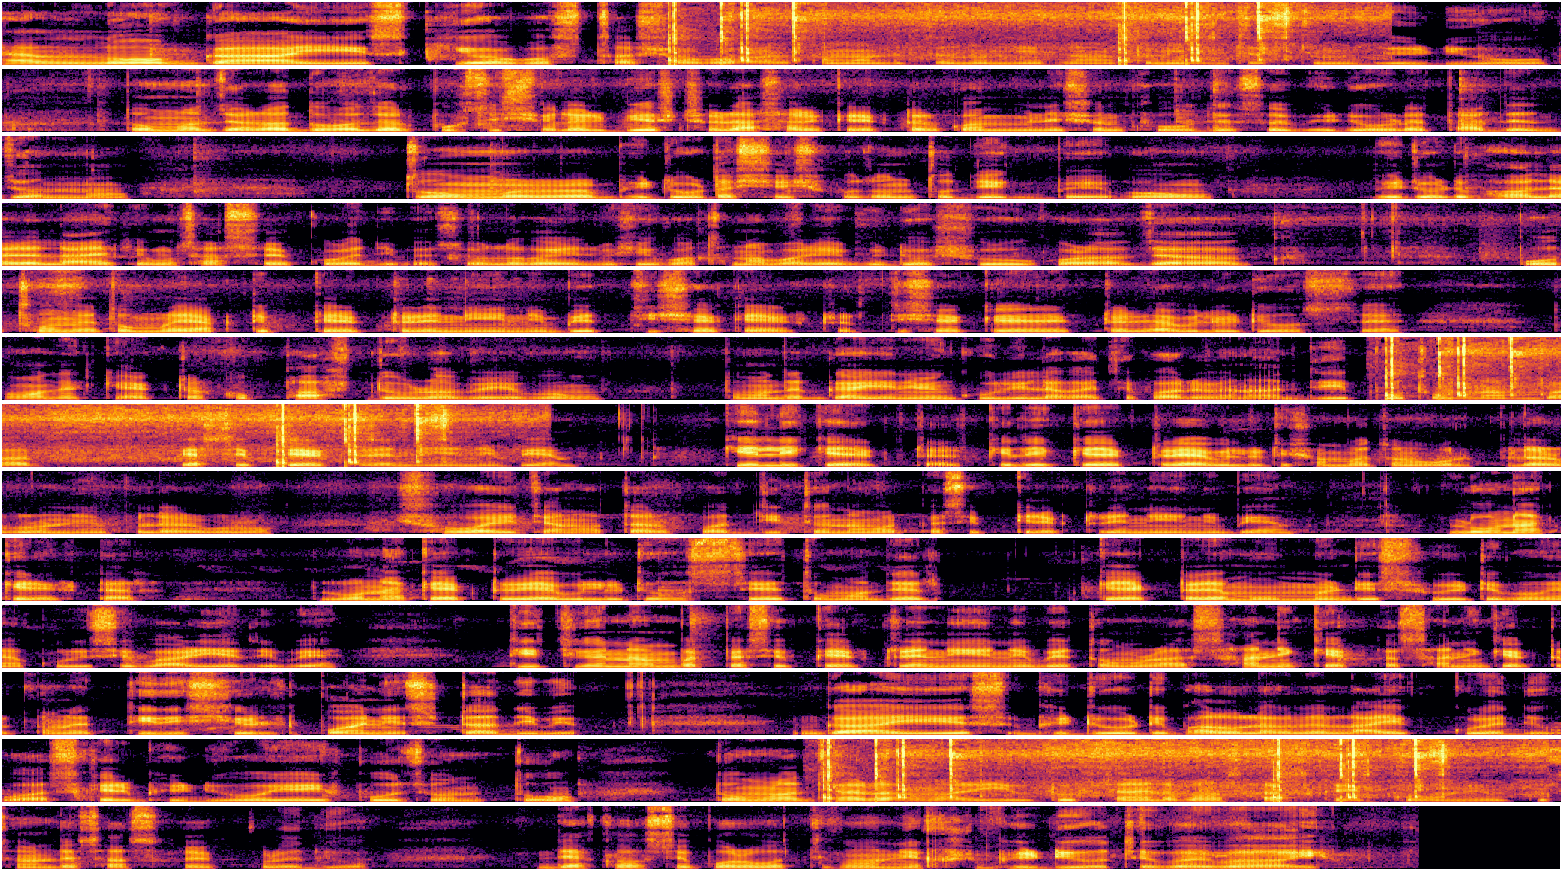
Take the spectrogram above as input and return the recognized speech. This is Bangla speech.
হ্যালো গাইস কি অবস্থা সবার? তোমাদের জন্য নিয়ে একটা ইন্টারেস্টিং ভিডিও তোমরা যারা দু হাজার পঁচিশ সালের বেস্ট রাশার ক্যারেক্টার কম্বিনেশন খুঁজেছো ভিডিওটা তাদের জন্য তোমরা ভিডিওটা শেষ পর্যন্ত দেখবে এবং ভিডিওটি ভালো লাগলে লাইক এবং সাবস্ক্রাইব করে দিবে। চলো গাইস বেশি কথা না বাড়িয়ে ভিডিও শুরু করা যাক। প্রথমে তোমরা অ্যাক্টিভ ক্যারেক্টারে নিয়ে নেবে তিশা ক্যারেক্টার তিশা ক্যারেক্টারের অ্যাবিলিটি হচ্ছে তোমাদের ক্যারেক্টার খুব ফাস্ট দৌড়াবে এবং তোমাদের গায়ে এনিমি গুলি লাগাতে পারবে না। দিয়ে প্রথম নাম্বার প্যাসিভ ক্যারেক্টারে নিয়ে নেবে। Kelly character Kelly character ability player বলো নিউ প্লেয়ার বলো সবাই জানো। তারপর দ্বিতীয় নাম্বার প্যাসিভ ক্যারেক্টারে নিয়ে নেবে লোনা ক্যারেক্টার লোনা ক্যারেক্টারের অ্যাবিলিটি হচ্ছে তোমাদের ক্যারেক্টারের মুভমেন্ট স্পিড এবং অ্যাকুরেসি বাড়িয়ে দিবে। তৃতীয় নাম্বার প্যাসিভ ক্যারেক্টারে নিয়ে নেবে তোমরা সানি ক্যারেক্টার সানি ক্যারেক্টার তোমাদের তিরিশ শিল্ড পয়েন্ট এক্সট্রা দিবে। গাইস ভিডিওটি ভালো লাগলে লাইক করে দিব আজকের ভিডিও এই পর্যন্ত। তোমরা যারা আমার ইউটিউব চ্যানেল এখন সাবস্ক্রাইব করো ইউটিউব চ্যানেলটা সাবস্ক্রাইব করে দিও। দেখা হচ্ছে পরবর্তী কোনো নেক্সট ভিডিওতে বাই বাই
